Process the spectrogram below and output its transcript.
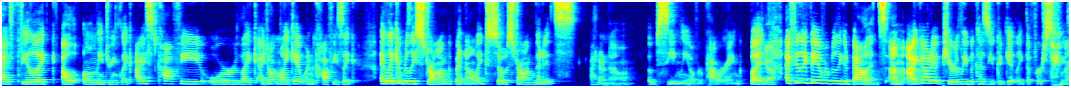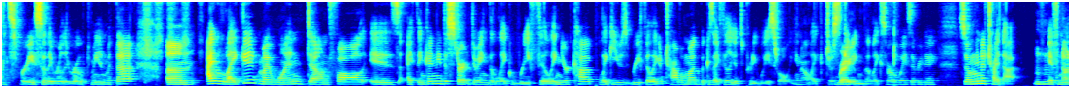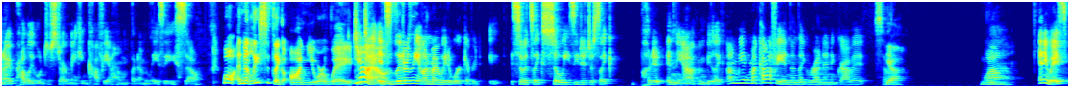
I feel like I'll only drink like iced coffee or like I don't like it when coffee's like I like it really strong, but not like so strong that it's I don't know obscenely overpowering. But Yeah. I feel like they have a really good balance. Um, I got it purely because you could get like the first three months free, so they really roped me in with that. Um, I like it. My one downfall is I think I need to start doing the like refilling your cup, like use refilling a travel mug because I feel like it's pretty wasteful. You know, like just Right. getting the like throwaways every day. So I'm gonna try that. Mhm. If not, I probably will just start making coffee at home, but I'm lazy, so Well, and at least it's like on your way to yeah, town. it's literally on my way to work every day. So it's like so easy to just like put it in the app and be like, I'm getting my coffee, and then like run in and grab it. So yeah. Wow. yeah. Anyways,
